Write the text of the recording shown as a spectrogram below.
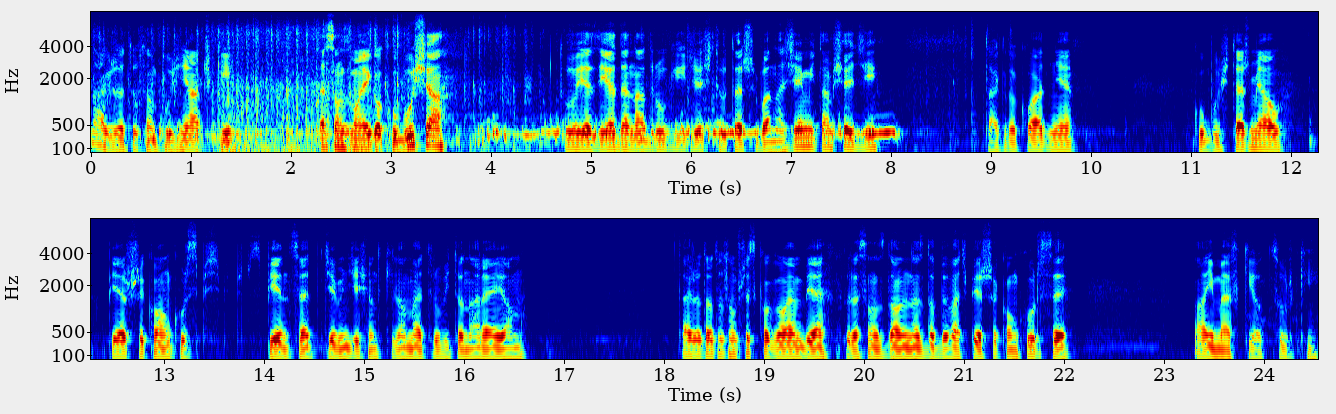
Także tu są późniaczki. Te są z mojego kubusia. Tu jest jeden, a drugi gdzieś tu też chyba na ziemi tam siedzi. Tak, dokładnie. Kubuś też miał pierwszy konkurs z 590 km i to na rejon. Także to tu są wszystko gołębie, które są zdolne zdobywać pierwsze konkursy. No i mewki od córki.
